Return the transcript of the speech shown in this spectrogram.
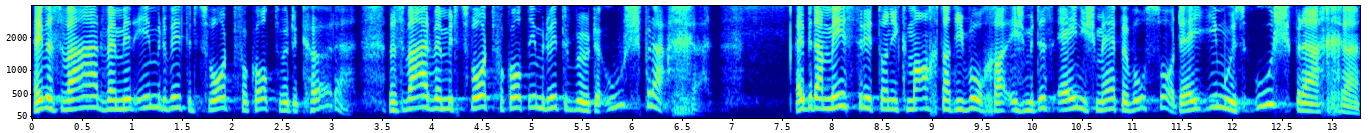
Hey, was wäre, wenn wir immer wieder das Wort von Gott hören würden? Was wäre, wenn wir das Wort von Gott immer wieder aussprechen würden? Hey, bei diesem Misstritt, den ich gemacht habe diese Woche, ist mir das einiges mehr bewusst worden. Hey, ich muss aussprechen,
